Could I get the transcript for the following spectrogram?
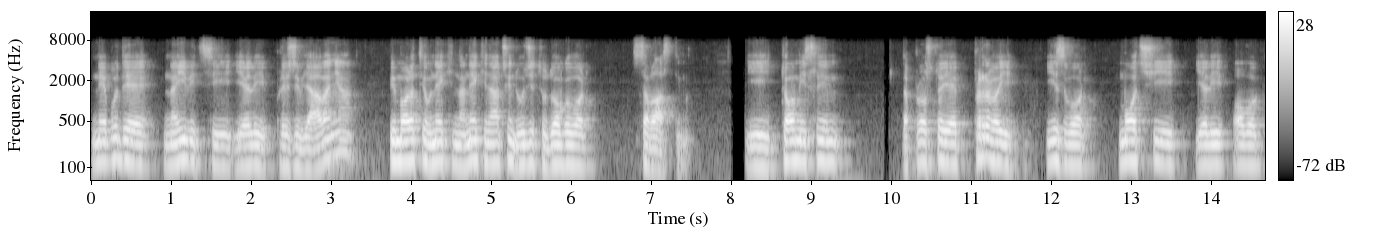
ne bude na ivici jeli, preživljavanja, vi morate u neki, na neki način da uđete u dogovor sa vlastima. I to mislim da prosto je prvi izvor moći jeli, ovog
